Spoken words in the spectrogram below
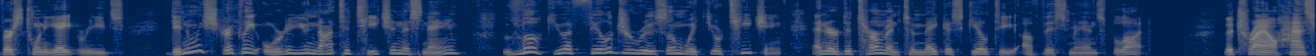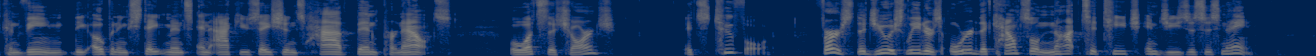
Verse 28 reads Didn't we strictly order you not to teach in this name? Look, you have filled Jerusalem with your teaching and are determined to make us guilty of this man's blood. The trial has convened, the opening statements and accusations have been pronounced. Well, what's the charge? It's twofold. First, the Jewish leaders ordered the council not to teach in Jesus' name.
